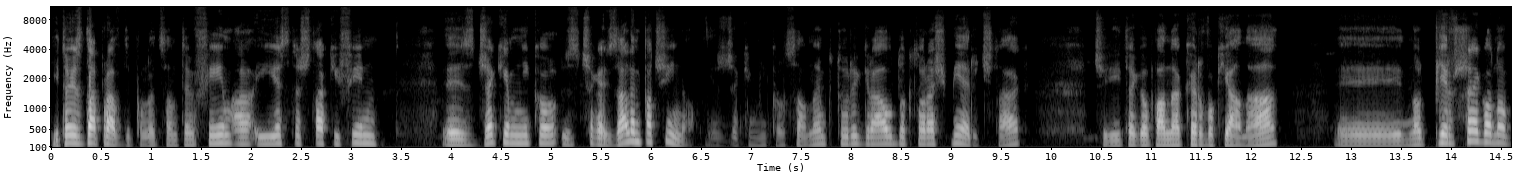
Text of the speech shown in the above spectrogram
I to jest naprawdę, polecam ten film, a jest też taki film y, z Jackiem Nicol, czekaj, z Alem Pacino, z Jackiem Nicholsonem, który grał doktora śmierć, tak? Czyli tego pana Kerwokiana. Y, no pierwszego, no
